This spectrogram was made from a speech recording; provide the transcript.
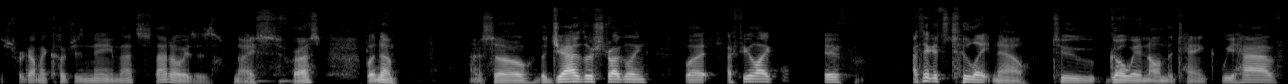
just forgot my coach's name. That's that always is nice for us. But no. Uh, so the Jazz they're struggling, but I feel like if I think it's too late now to go in on the tank. We have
